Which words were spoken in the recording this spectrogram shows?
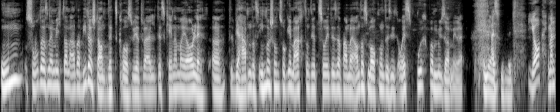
um, so dass nämlich dann auch der Widerstand nicht groß wird, weil das kennen wir ja alle. Äh, wir haben das immer schon so gemacht und jetzt soll ich das auf einmal anders machen und das ist alles furchtbar mühsam im also, Blick. Ja, ich meine,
